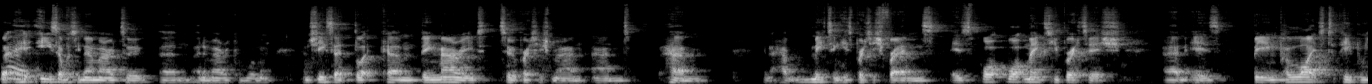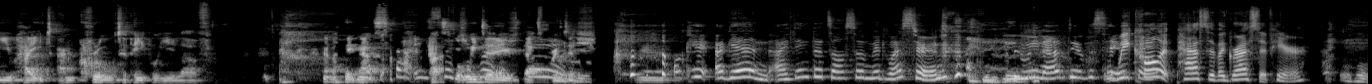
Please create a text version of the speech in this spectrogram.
But Right. he, he's obviously now married to um, an American woman, and she said like um, being married to a British man and um, you know meeting his British friends is what what makes you British um, is being polite to people you hate and cruel to people you love. I think that's That is that's what we do. British That's. British. Yeah. Okay, again, I think that's also Midwestern. do we not do the same we thing? call it passive aggressive here. Mm-hmm.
